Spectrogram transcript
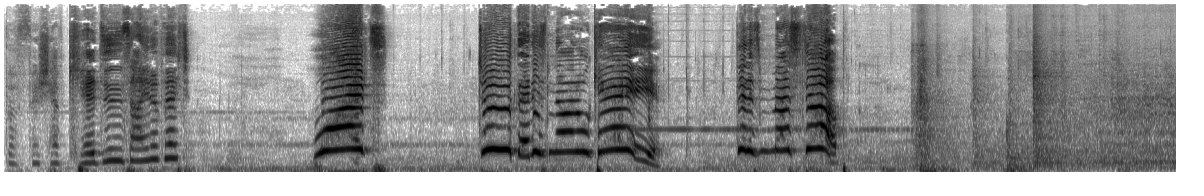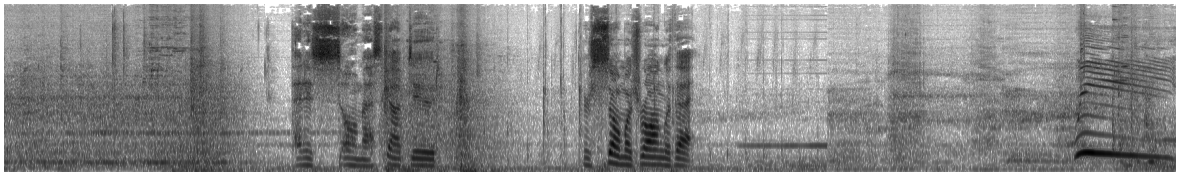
The fish have kids inside of it? What? Dude, that is not okay! That is messed up! That is so messed up, dude. There's so much wrong with that. Whee!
